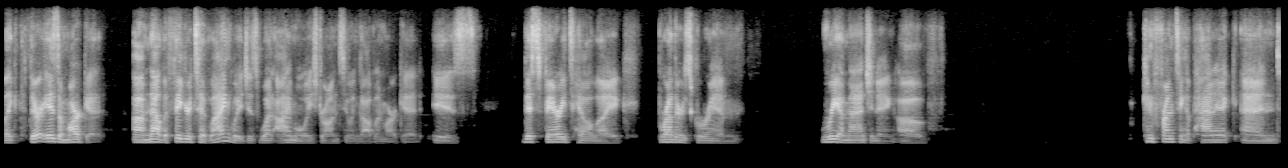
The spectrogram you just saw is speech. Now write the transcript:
Like there is a market. Um, now the figurative language is what I'm always drawn to in Goblin Market is this fairy tale like Brothers Grimm reimagining of confronting a panic and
